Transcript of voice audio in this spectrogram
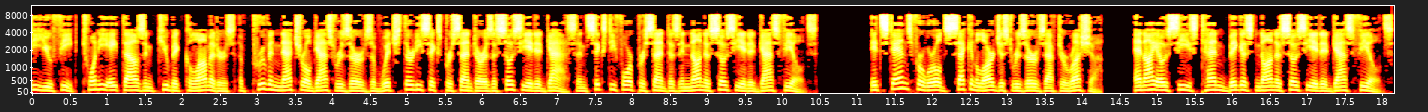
cu feet, 28,000 cubic kilometers of proven natural gas reserves of which 36% are as associated gas and 64% is in non-associated gas fields. It stands for world's second largest reserves after Russia. NIOC's 10 biggest non-associated gas fields.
